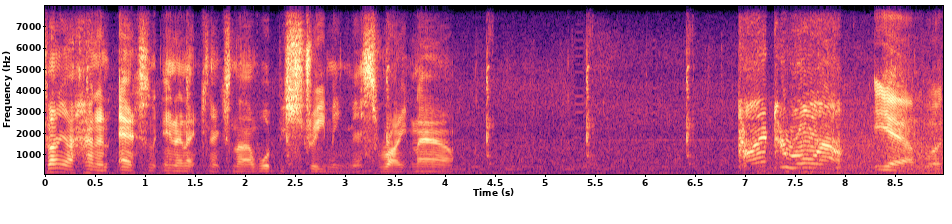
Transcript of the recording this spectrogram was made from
If only I had an excellent internet connection, I would be streaming this right now. Time to roll out. Yeah, but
